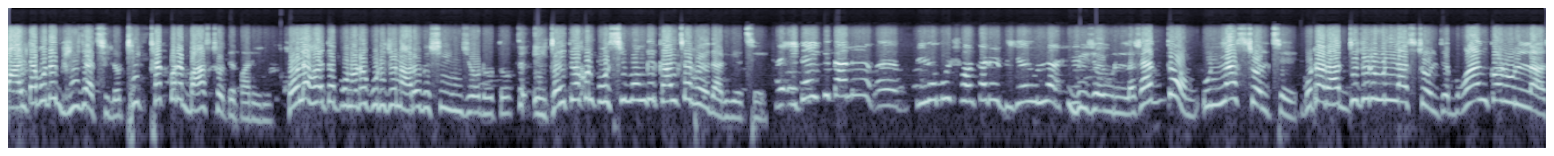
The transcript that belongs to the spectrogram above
মালটা বোধহয় ভিজা ছিল ঠিকঠাক করে বাস্ট হতে পারেনি। হলে হয়তো পনেরো কুড়ি জন আরও বেশি ইনজিওর্ড হতো। তো এটাই তো এখন পশ্চিমবঙ্গের কালচার হয়ে দাঁড়িয়েছে। এটাই কি তাহলে তৃণমূল সরকারের বিজয় উল্লাস? বিজয় উল্লাস একদম। উল্লাস চলছে। গোটা রাজ্য জুড়ে উল্লাস চলছে। ভয়ঙ্কর উল্লাস।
